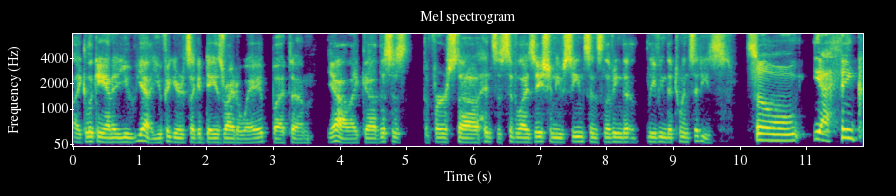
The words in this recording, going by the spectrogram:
like, looking at it, you yeah, you figure it's like a day's ride away, but um, yeah, like uh, this is the first uh, hints of civilization you've seen since living the leaving the Twin Cities. so yeah i think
